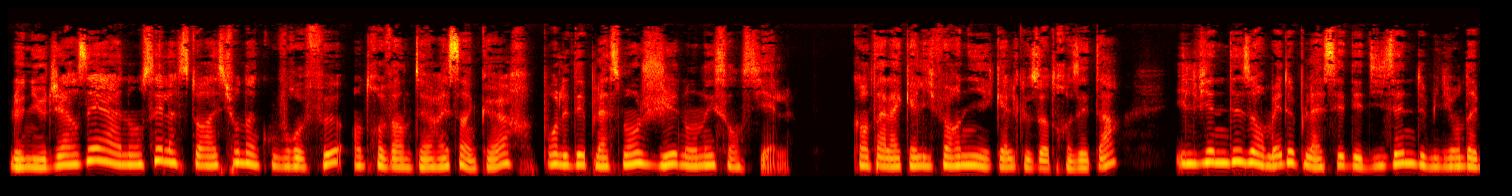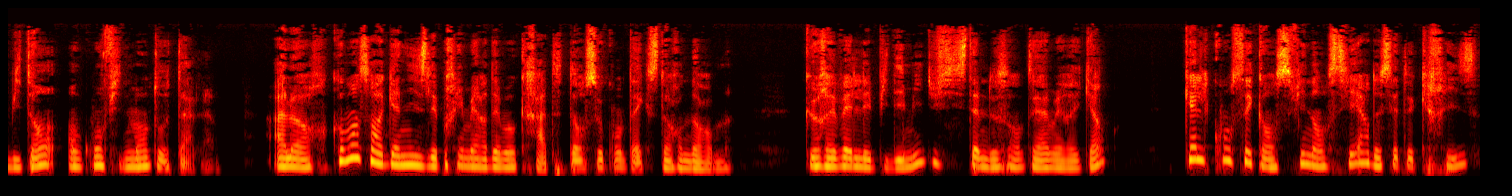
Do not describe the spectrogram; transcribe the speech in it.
Le New Jersey a annoncé l'instauration d'un couvre-feu entre 20h et 5h pour les déplacements jugés non essentiels. Quant à la Californie et quelques autres États, ils viennent désormais de placer des dizaines de millions d'habitants en confinement total. Alors, comment s'organisent les primaires démocrates dans ce contexte hors norme? Que révèle l'épidémie du système de santé américain? Quelles conséquences financières de cette crise?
